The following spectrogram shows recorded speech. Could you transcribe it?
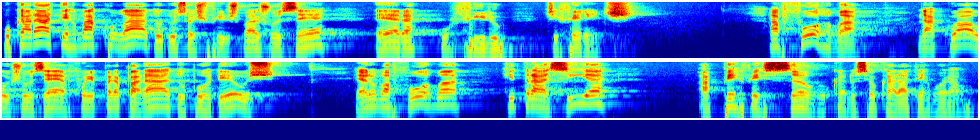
o caráter maculado dos seus filhos, mas José era um filho diferente. A forma na qual José foi preparado por Deus era uma forma que trazia a perfeição no seu caráter moral.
